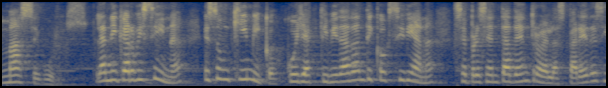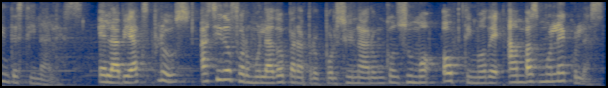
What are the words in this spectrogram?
más seguros. La nicarbicina es un químico cuya actividad anticoxidiana se presenta dentro de las paredes intestinales. Aviax Plus ha sido formulado para proporcionar un consumo óptimo de ambas moléculas,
